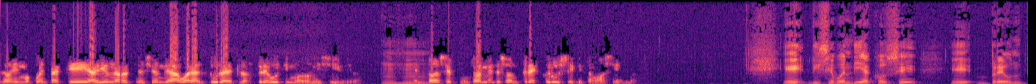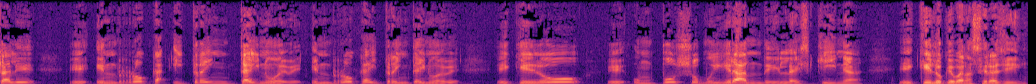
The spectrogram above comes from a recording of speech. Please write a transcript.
nos dimos cuenta que había una retención de agua a la altura de los tres últimos domicilios. Entonces puntualmente son tres cruces que estamos haciendo. Eh, dice, buen día José, eh, pregúntale eh, en Roca y 39, en Roca y 39 eh, quedó eh, un pozo muy grande en la esquina. ¿Qué es lo que van a hacer allí?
